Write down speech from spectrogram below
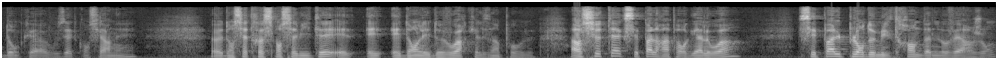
donc euh, vous êtes concernés, dans cette responsabilité et, dans les devoirs qu'elles imposent. Alors ce texte, ce n'est pas le rapport gallois, ce n'est pas le plan 2030 d'Anne Lauvergeon,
